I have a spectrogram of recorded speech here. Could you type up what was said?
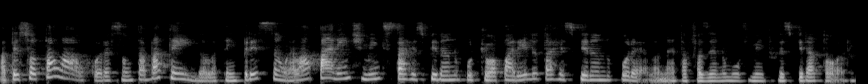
A pessoa está lá, o coração está batendo, ela tem pressão, ela aparentemente está respirando porque o aparelho está respirando por ela, né? Está fazendo um movimento respiratório.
